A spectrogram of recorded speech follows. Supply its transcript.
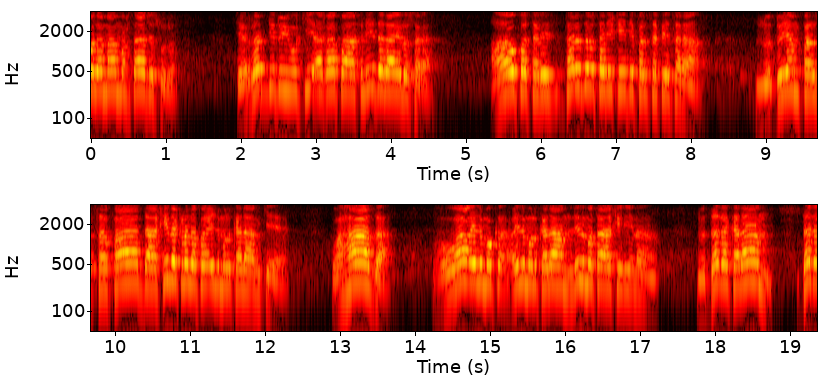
علما محتاج سولو چې رد دوی وکي هغه په عقلي دلایل سره او په طرز او طریقې د فلسفې سره نو دویم فلسفه داخله کړل په علم الكلام کې وهذا هو علم علم الكلام للمتاخرين نو دغه کلام دغه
